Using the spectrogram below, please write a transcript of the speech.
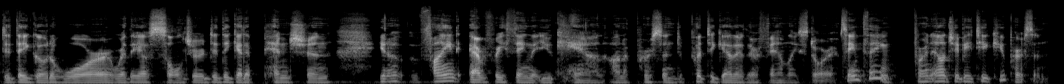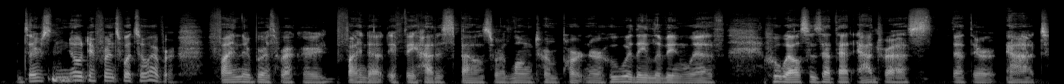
Did they go to war? Were they a soldier? Did they get a pension? You know, find everything that you can on a person to put together their family story. Same thing for an LGBTQ person. There's mm-hmm. no difference whatsoever. Find their birth record, find out if they had a spouse or a long term partner, who were they living with, who else is at that address that they're at.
